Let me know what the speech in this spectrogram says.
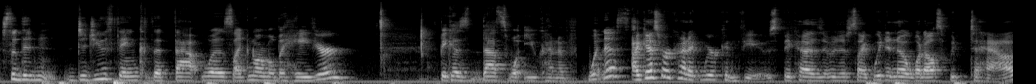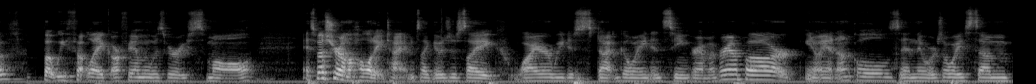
so did did you think that that was like normal behavior because that's what you kind of witnessed i guess we're kind of we are confused because it was just like we didn't know what else we, to have but we felt like our family was very small especially around the holiday times like it was just like why are we just not going and seeing grandma grandpa or you know aunt uncles? And there was always some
